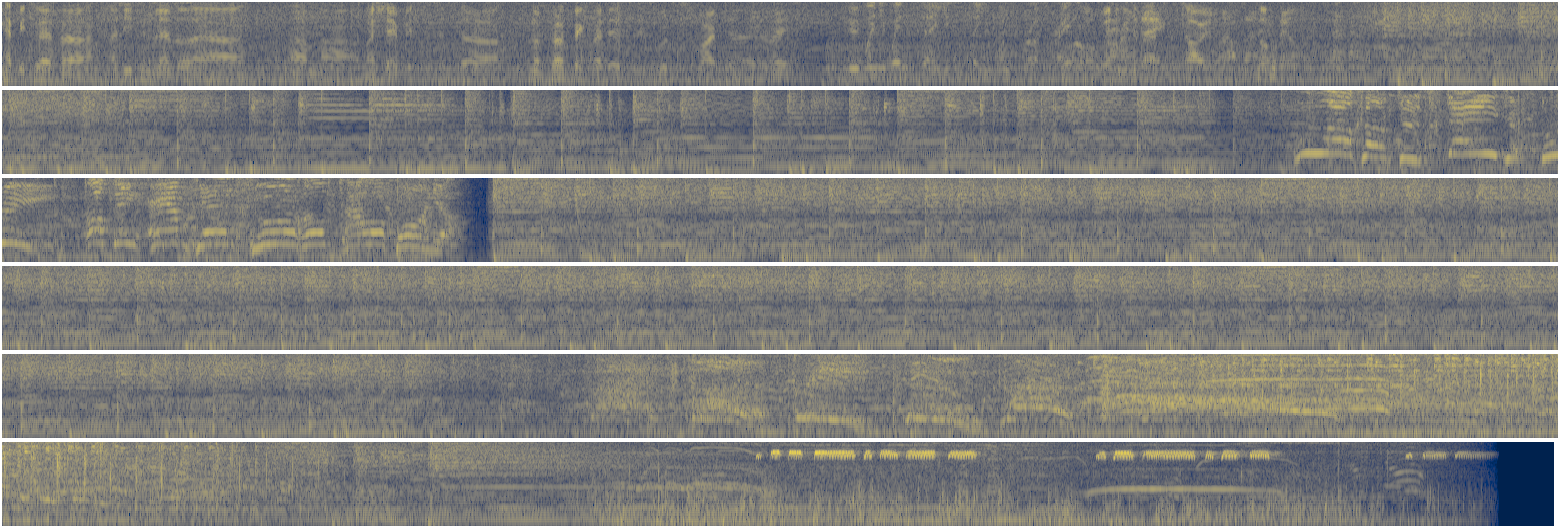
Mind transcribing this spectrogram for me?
happy to have a, a decent level. Uh, um, uh, my shape is is, uh, is not perfect, but it's, it's good to survive the, the race. Dude, when you win today, you can say you won for us, right? Well, winning today. Sorry, man. It's uphill. Welcome to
